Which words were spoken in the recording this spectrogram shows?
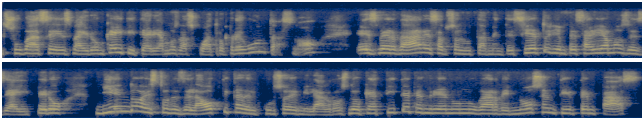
su base es Byron Katie, te haríamos las cuatro preguntas, ¿no? Es verdad, es absolutamente cierto y empezaríamos desde ahí, pero viendo esto desde la óptica del curso de milagros, lo que a ti te tendría en un lugar de no sentirte en paz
